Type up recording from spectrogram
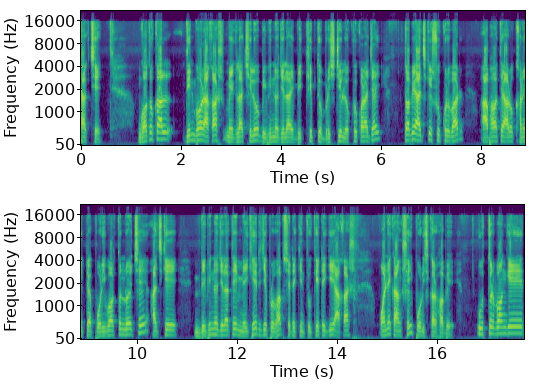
থাকছে। গতকাল দিনভর আকাশ মেঘলা ছিল, বিভিন্ন জেলায় বিক্ষিপ্ত বৃষ্টি লক্ষ্য করা যায়। তবে আজকে শুক্রবার আবহাওয়াতে আরও খানিকটা পরিবর্তন রয়েছে। আজকে বিভিন্ন জেলাতে মেঘের যে প্রভাব, সেটা কিন্তু কেটে গিয়ে আকাশ অনেকাংশেই পরিষ্কার হবে। উত্তরবঙ্গের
